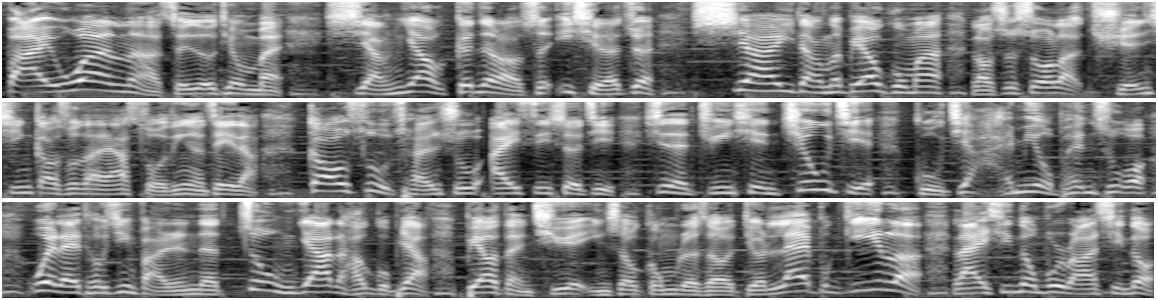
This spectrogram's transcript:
百万了。所以说，听我们想要跟着老师一起来赚下一档的标股吗？老师说了，全新告诉大家锁定了这一档高速传输 IC 设计。现在均线纠结，股价还没有喷出哦。未来投信法人的重压的好股票，不要等七月营收公布的时候就来不及了。来，心动不如马上行动，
